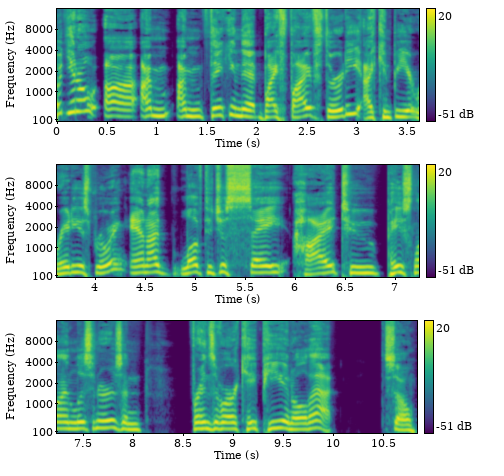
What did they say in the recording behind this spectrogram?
but you know, uh, I'm I'm thinking that by 5:30 I can be at Radius Brewing, and I'd love to just say hi to Paceline listeners and friends of RKP and all that. So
